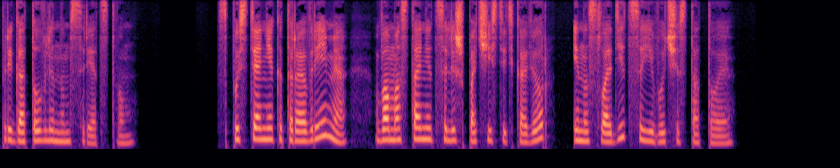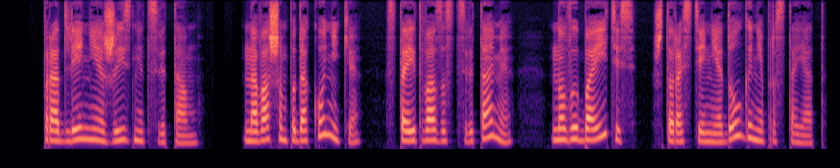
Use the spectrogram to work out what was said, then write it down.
приготовленным средством. Спустя некоторое время вам останется лишь почистить ковер и насладиться его чистотой. Продление жизни цветам. На вашем подоконнике стоит ваза с цветами, но вы боитесь, что растения долго не простоят.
